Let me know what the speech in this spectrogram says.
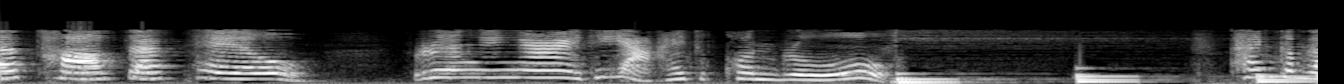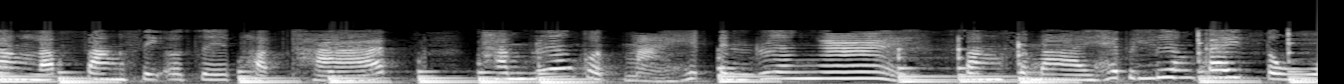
just talk just tell เรื่องง่ายๆที่อยากให้ทุกคนรู้ ท่านกำลังรับฟัง COJ Podcast ทำเรื่องกฎหมายให้เป็นเรื่องง่าย ฟังสบายให้เป็นเรื่องใกล้ตัว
